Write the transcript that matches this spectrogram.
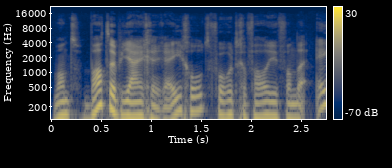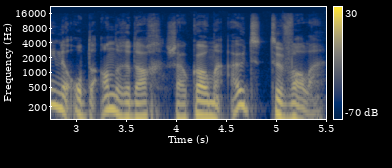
Want wat heb jij geregeld voor het geval je van de ene op de andere dag zou komen uit te vallen?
